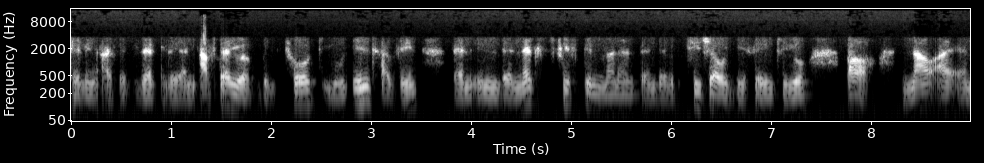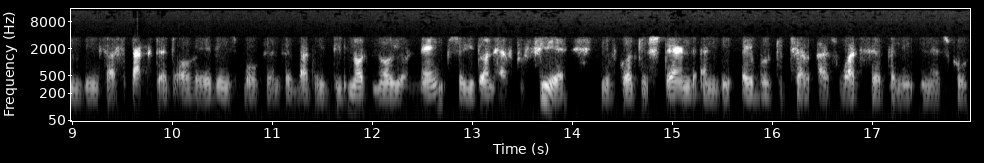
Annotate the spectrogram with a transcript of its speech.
telling us exactly. And after you have been told, you intervene, then in the next 15 minutes, then the teacher will be saying to you, oh, now I am being suspected of having spoken, but we did not know your name, so you don't have to fear. You've got to stand and be able to tell us what's happening in a school.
